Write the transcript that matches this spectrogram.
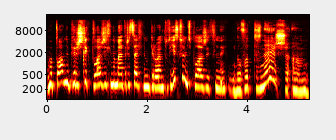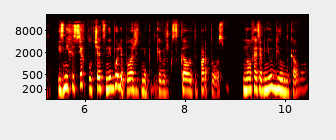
Мы плавно перешли к положительным и отрицательным героям. Тут есть кто-нибудь положительный? Ну вот, ты знаешь, эм, из них из всех получается наиболее положительный, как я уже сказала, это Портос. Но он хотя бы не убил никого.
